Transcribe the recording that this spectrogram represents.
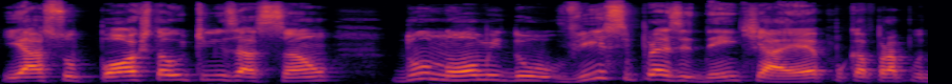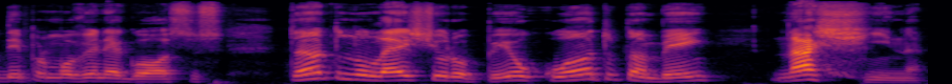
e a suposta utilização do nome do vice-presidente à época para poder promover negócios, tanto no leste europeu quanto também na China.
